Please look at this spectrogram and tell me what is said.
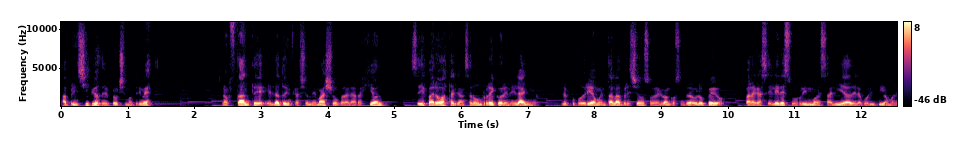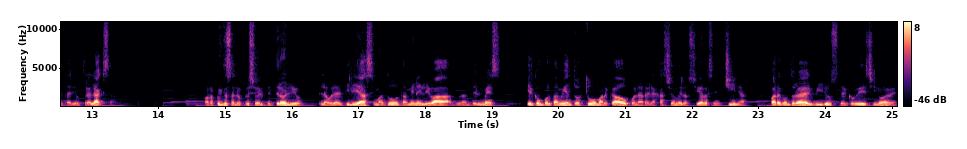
a principios del próximo trimestre. No obstante, el dato de inflación de mayo para la región se disparó hasta alcanzar un récord en el año, lo que podría aumentar la presión sobre el Banco Central Europeo para que acelere su ritmo de salida de la política monetaria ultralaxa. Con respecto a los precios del petróleo, la volatilidad se mantuvo también elevada durante el mes y el comportamiento estuvo marcado por la relajación de los cierres en China para controlar el virus del COVID-19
